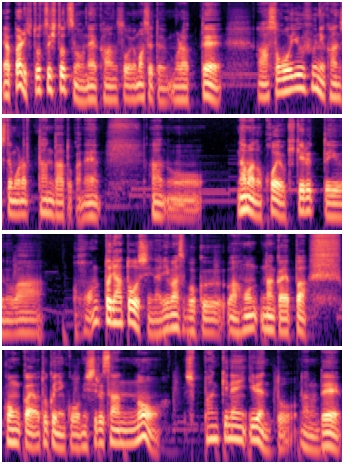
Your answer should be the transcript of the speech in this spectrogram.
やっぱり一つ一つのね、感想を読ませてもらって、あ、そういう風に感じてもらったんだとかね、あの、生の声を聞けるっていうのは、本当に後押しになります、僕は。ほん、なんかやっぱ、今回は特にこう、ミシルさんの出版記念イベントなので、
